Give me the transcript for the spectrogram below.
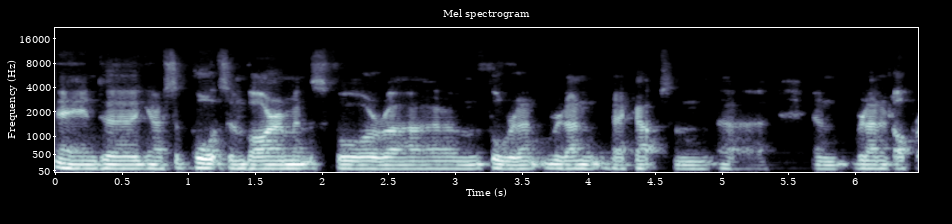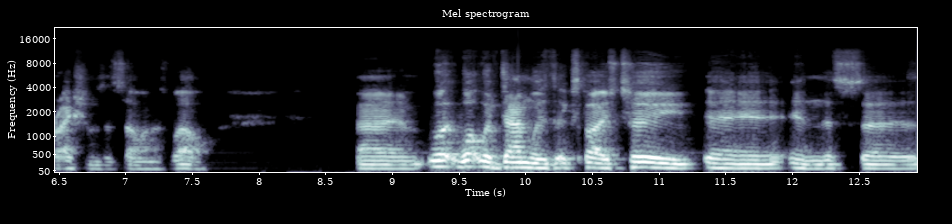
and uh, you know supports environments for um, full redundant, backups and uh, and redundant operations and so on as well. Um, what, what we've done with XPOSE 2 uh, in this uh,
